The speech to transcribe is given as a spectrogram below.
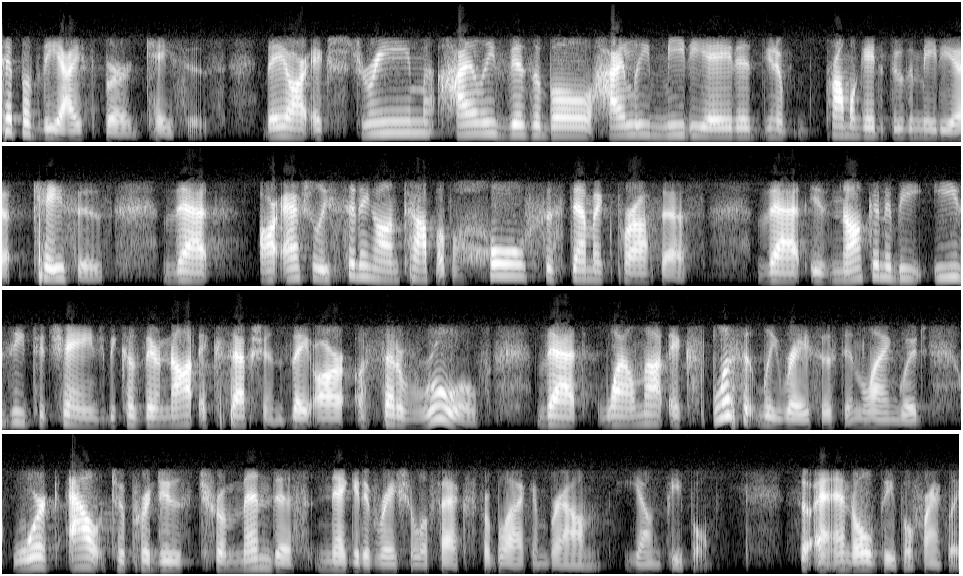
tip of the iceberg cases. They are extreme, highly visible, highly mediated, you know, promulgated through the media cases that are actually sitting on top of a whole systemic process that is not going to be easy to change because they're not exceptions. They are a set of rules that, while not explicitly racist in language, work out to produce tremendous negative racial effects for black and brown young people. So, and old people, frankly.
